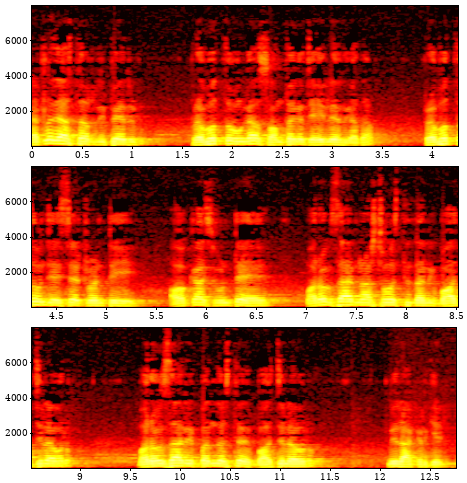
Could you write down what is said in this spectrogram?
ఎట్లా చేస్తారు రిపేర్? ప్రభుత్వంగా సొంతంగా చేయలేదు కదా. ప్రభుత్వం చేసేటువంటి అవకాశం ఉంటే మరొకసారి నష్టం వస్తే దానికి బాధ్యులు ఎవరు? మరొకసారి ఇబ్బంది వస్తే బాధ్యులు ఎవరు? మీరు అక్కడికి వెళ్ళి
